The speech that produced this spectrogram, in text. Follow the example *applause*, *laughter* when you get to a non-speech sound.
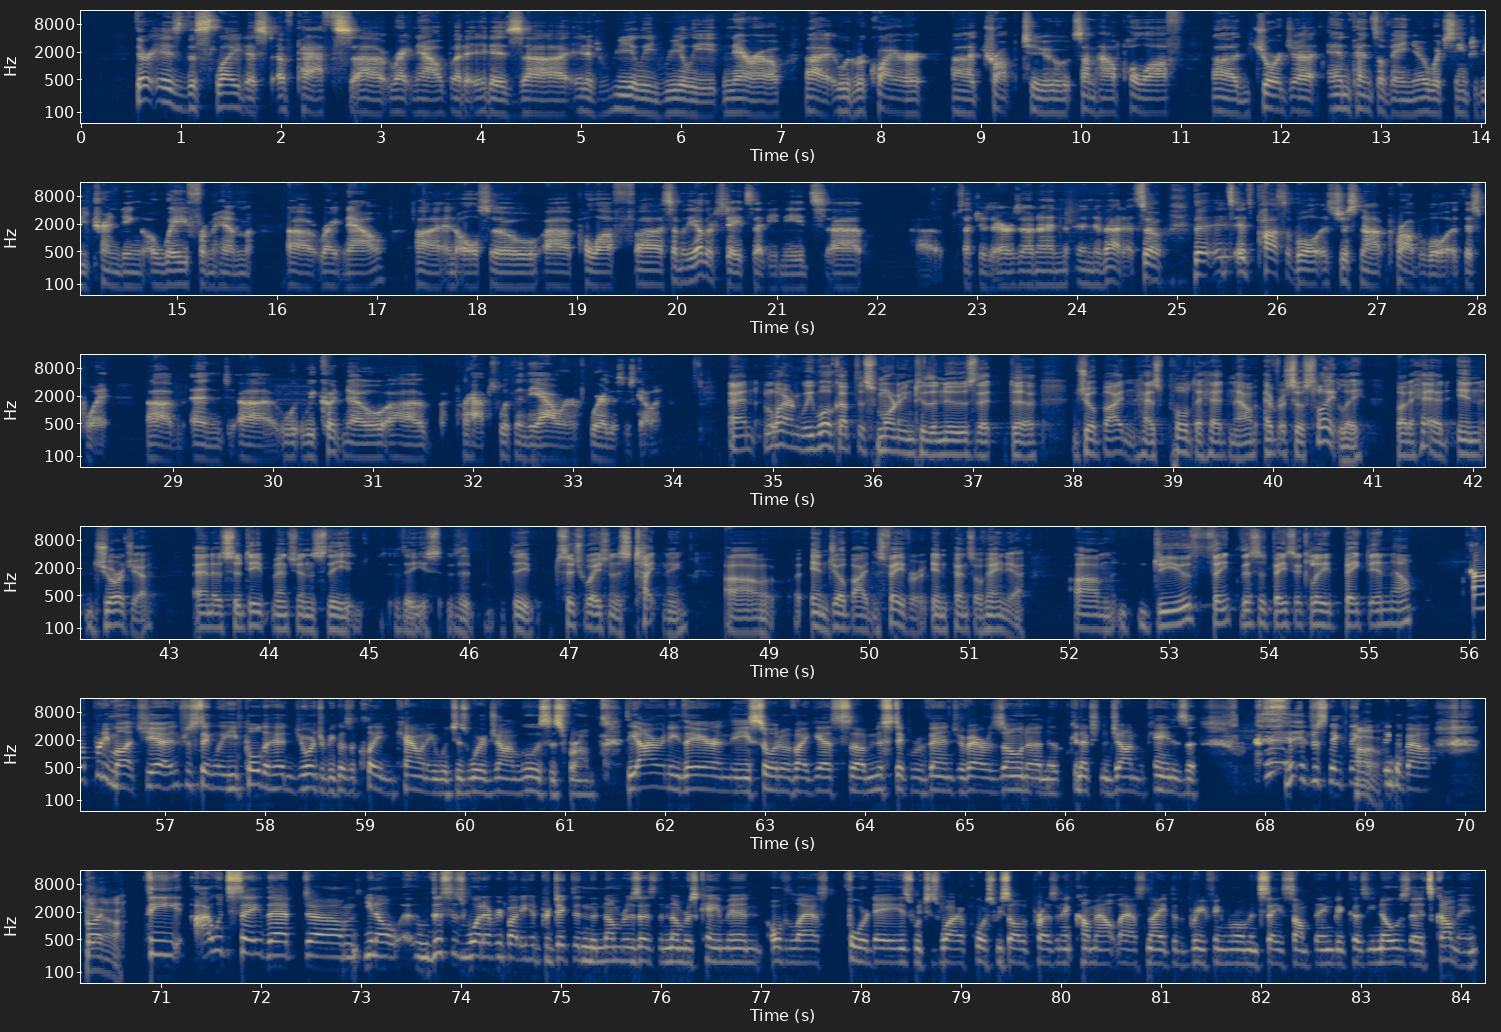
There is the slightest of paths uh, right now, but it is uh, it is really really narrow. Uh, it would require uh, Trump to somehow pull off uh, Georgia and Pennsylvania, which seem to be trending away from him uh, right now, and also pull off some of the other states that he needs. such as Arizona and, and Nevada, so the, it's it's possible. It's just not probable at this point. Um, and uh, w- we could know uh, perhaps within the hour where this is going. And Lauren, we woke up this morning to the news that uh, Joe Biden has pulled ahead now, ever so slightly, but ahead in Georgia. And as Sudeep mentions, the the the, the situation is tightening uh, in Joe Biden's favor in Pennsylvania. Um, do you think this is basically baked in now? Uh, pretty much, yeah. Interestingly, he pulled ahead in Georgia because of Clayton County, which is where John Lewis is from. The irony there and the sort of, I guess, uh, mystic revenge of Arizona and the connection to John McCain is a *laughs* interesting thing oh. to think about. But yeah the I would say that um, you know this is what everybody had predicted in the numbers as the numbers came in over the last four days, which is why, of course, we saw the president come out last night to the briefing room and say something because he knows that it's coming.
